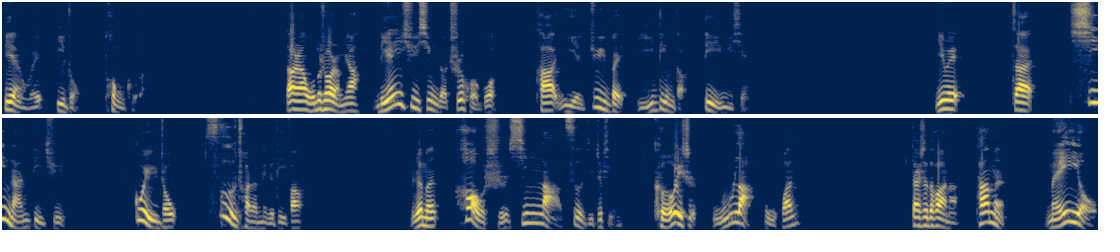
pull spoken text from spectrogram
变为一种痛苦了。当然，我们说什么呀？连续性的吃火锅，它也具备一定的地域性，因为在西南地区，贵州。四川的那个地方，人们好食辛辣刺激之品，可谓是无辣不欢。但是的话呢，他们没有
